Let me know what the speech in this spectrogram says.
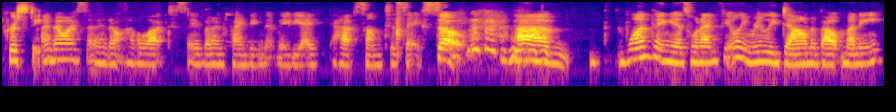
christy I know I said I don't have a lot to say, but I'm finding that maybe I have some to say. So, um, one thing is when I'm feeling really down about money,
